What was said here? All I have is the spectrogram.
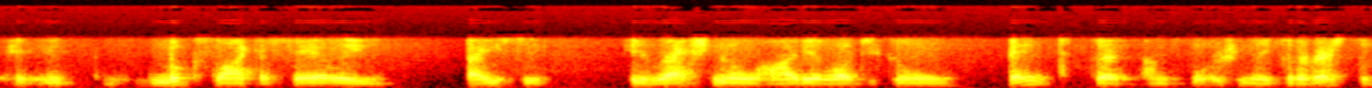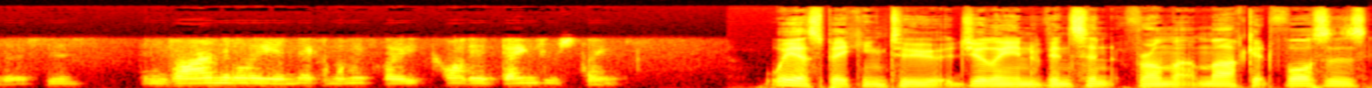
it, it looks like a fairly basic, irrational ideological bent that, unfortunately, for the rest of us, is environmentally and economically quite a dangerous thing. We are speaking to Julian Vincent from Market Forces,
